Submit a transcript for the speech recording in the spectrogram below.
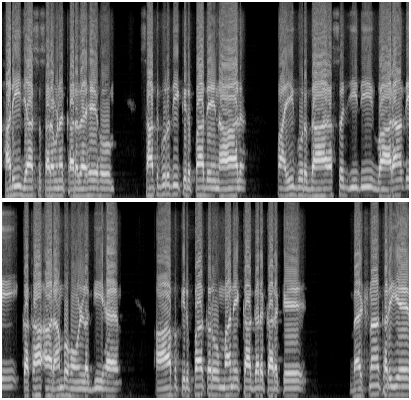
ਹਰੀ ਜਸ ਸਰਵਣ ਕਰ ਰਹੇ ਹੋ। ਸਤਿਗੁਰ ਦੀ ਕਿਰਪਾ ਦੇ ਨਾਲ ਭਾਈ ਗੁਰਦਾਸ ਜੀ ਦੀ ਵਾਰਾਂ ਦੀ ਕਥਾ ਆਰੰਭ ਹੋਣ ਲੱਗੀ ਹੈ। ਆਪ ਕਿਰਪਾ ਕਰੋ, ਮਨ ਇਕਾਗਰ ਕਰਕੇ ਬੈਠਣਾ ਕਰੀਏ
